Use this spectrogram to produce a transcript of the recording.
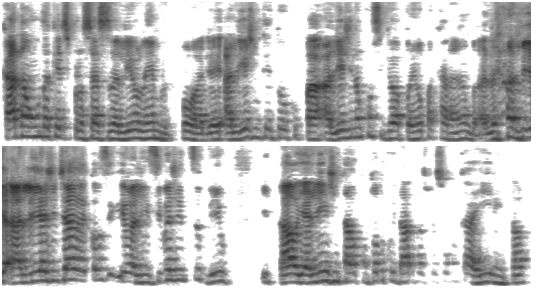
cada um daqueles processos ali, eu lembro, pô, ali, ali, a gente tentou ocupar, ali a gente não conseguiu, apanhou pra caramba, ali, ali, a gente já conseguiu, ali em cima a gente subiu e tal, e ali a gente tava com todo cuidado para as pessoas não caírem e tal.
